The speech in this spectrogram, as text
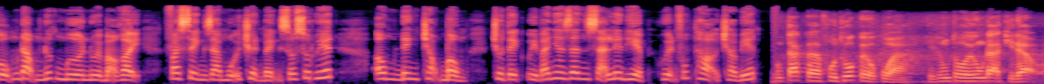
cũng động nước mưa nuôi bọ gậy, phát sinh ra mũi truyền bệnh sốt xuất huyết. Ông Đinh Trọng Bổng, Chủ tịch Ủy ban nhân dân xã Liên Hiệp, huyện Phúc Thọ cho biết. Công tác ờ, phun thuốc hiệu quả thì chúng tôi cũng đã chỉ đạo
